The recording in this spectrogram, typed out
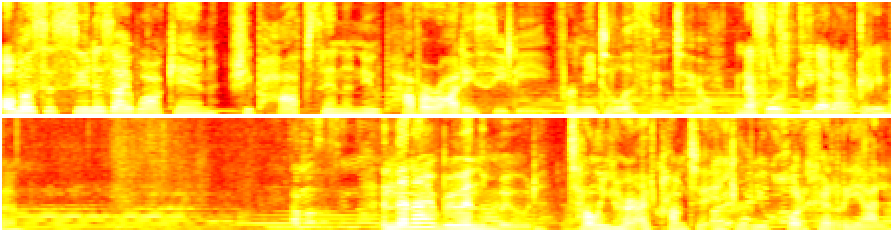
Almost as soon as I walk in, she pops in a new Pavarotti CD for me to listen to. Una furtiva lágrima. And then I ruin the mood, telling her I've come to interview Jorge Rial,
